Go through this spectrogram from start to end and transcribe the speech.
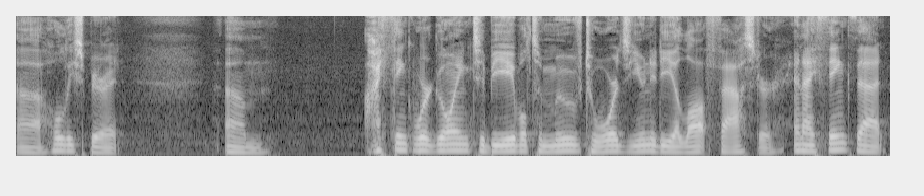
uh, Holy Spirit, um, I think we're going to be able to move towards unity a lot faster. And I think that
